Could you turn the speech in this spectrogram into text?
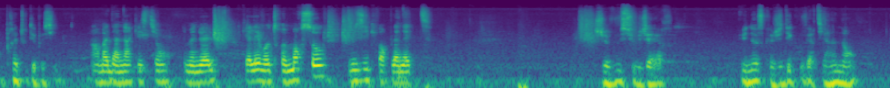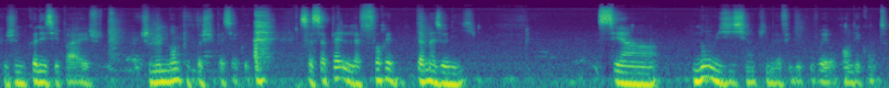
après tout est possible. Alors ma dernière question, Emmanuel, quel est votre morceau Music for Planet Je vous suggère une œuvre que j'ai découverte il y a un an, que je ne connaissais pas et je, je me demande pourquoi je suis passé à côté. Ça s'appelle La forêt d'Amazonie. C'est un non-musicien qui me l'a fait découvrir, vous vous rendez compte.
